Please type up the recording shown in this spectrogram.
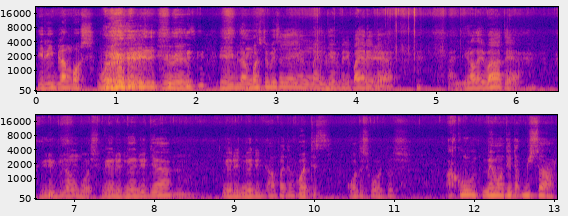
Iri bilang bos. Ini bilang bos tuh biasanya yang main game Free Fire itu ya. Iya. Anjing alay banget ya. Ini bilang bos, ngedit ngeditnya, Hmm. ngedit ngedit apa tuh? Quotes. Kuotus kuotus. Aku memang tidak bisa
